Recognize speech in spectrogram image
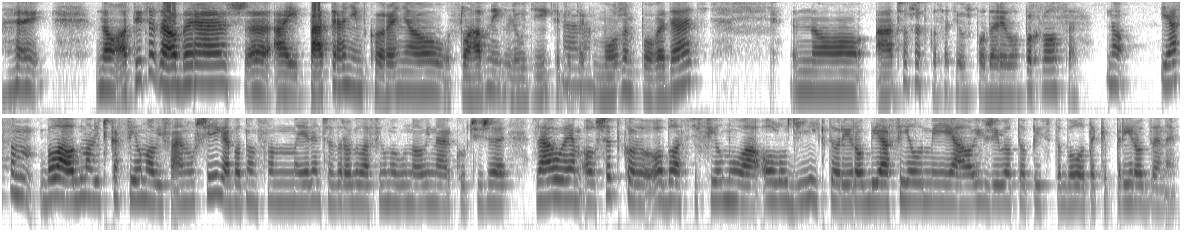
Hej. No a ty sa zaoberáš e, aj patraním koreňov slávnych ľudí, keď to ano. tak môžem povedať. No a čo všetko sa ti už podarilo? Pochval sa. No, ja som bola od malička filmový fanúšik a potom som jeden čas robila filmovú novinárku, čiže záujem o všetko o oblasti filmu a o ľudí, ktorí robia filmy a o ich životopis, to bolo také prirodzené.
